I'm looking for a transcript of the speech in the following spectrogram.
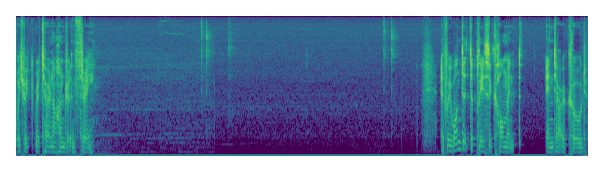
which would return 103. If we wanted to place a comment into our code,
